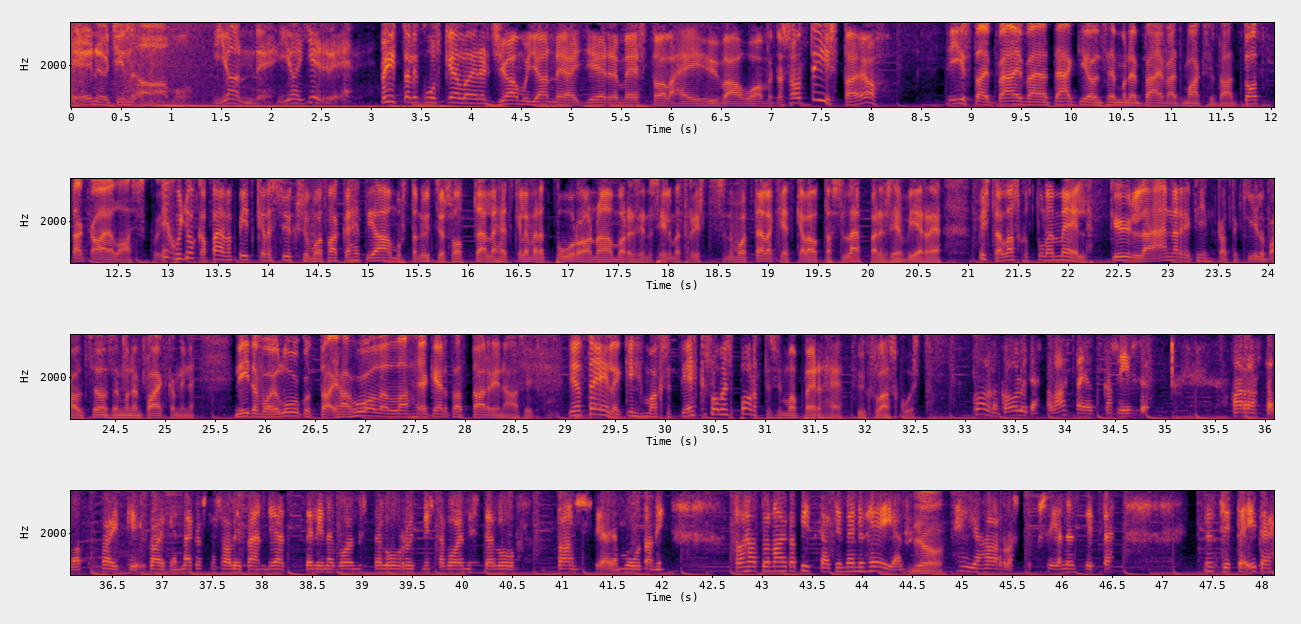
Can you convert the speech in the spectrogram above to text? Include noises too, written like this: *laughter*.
Energin aamu. Janne ja Jere. Viitteli kuusi kello Energy Aamu, Janne ja Jere Mestoilla. Hei, hyvää huomenta. Se on tiistai jo. Tiistai-päivä ja tääkin on semmonen päivä, että maksetaan totta kai laskuja. Niin kuin joka päivä pitkälle syksyyn, voit vaikka heti aamusta nyt, jos oot tällä hetkellä vedät puuroa naamari sinne silmät ristissä, niin voit tällä hetkellä ottaa sen läppärin siihen viereen ja pistää laskut tulee meille. Kyllä, NRI kautta kilpailut, se on semmonen paikka, minne niitä voi luukuttaa ihan huolella ja kertoa tarinaa sitten. Ja teillekin maksettiin ehkä Suomen sporttisimman perheen yksi laskuista. kolme koulutästä lasta, jotka siis harrastavat kaikki, kaiken näköistä salibändiä, telinevoimistelua, rytmistä voimistelua, tanssia ja muuta, niin rahat on aika pitkälti mennyt heidän, Joo. heidän harrastuksiin. Ja nyt sitten, nyt sitten itse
